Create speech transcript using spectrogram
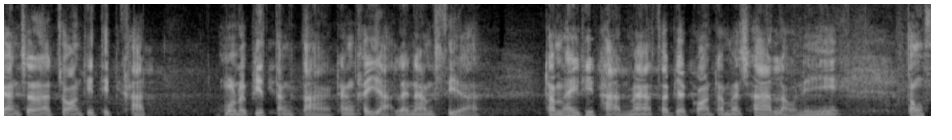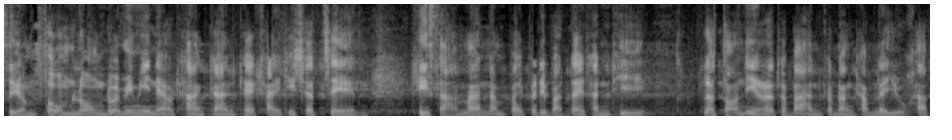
การจราจรที่ติดขัดมลพิษต่าง ๆ ทั้งขยะและน้ำเสีย ทำให้ที่ผ่านมาทรัพยากรธรรมชาติเหล่านี้ ต้องเสื่อมโทรมลง โดยไม่มีแนวทางการแก้ไขที่ชัดเจน ที่สามารถนำไปปฏิบัติได้ทันที แล้วตอนนี้รัฐบาลกำลังทำอะไรอยู่ครับ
